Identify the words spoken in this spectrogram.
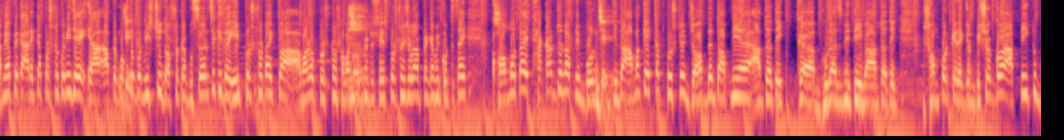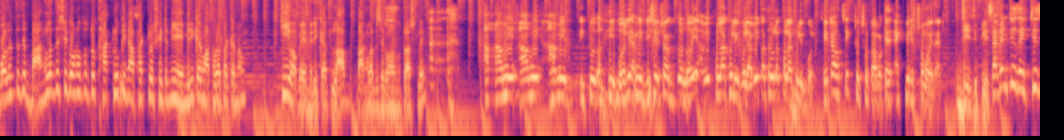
আমি আপনাকে আরেকটা- প্রশ্ন করি যে আপনার বক্তব্য নিশ্চয়ই দর্শকরা বুঝতে পারছে কিন্তু এই প্রশ্নটা একটু আমারও প্রশ্ন সবার প্রশ্ন শেষ প্রশ্ন হিসেবে আপনাকে আমি করতে চাই। ক্ষমতায় থাকার জন্য আপনি বলছেন কিন্তু আমাকে একটা প্রশ্নের জবাব দেন তো আপনি আন্তর্জাতিক ভূরাজনীতি বা আন্তর্জাতিক সম্পর্কের একজন বিশেষজ্ঞ আপনি একটু বলেন তো যে বাংলাদেশে গণতন্ত্র থাকল কি না থাকল সেটা নিয়ে আমেরিকার মাথা ব্যথা কেন? কি হবে আমেরিকার লাভ বাংলাদেশে গণতন্ত্র আসলে? আমি আমি আমি একটু বলি আমি বিশেষজ্ঞ নই আমি খোলাখুলি বলি আমি কথাগুলো খোলাখুলি বলি। সেটা হচ্ছে একটু ছোট আমাকে এক মিনিট সময় দেন। জি জি প্লিজ সেভেন্টিজ এইটিজ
